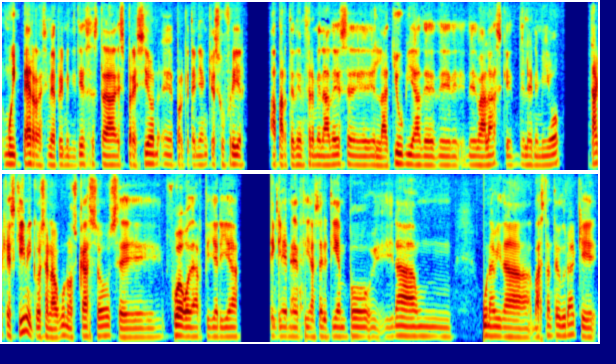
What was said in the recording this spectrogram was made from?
muy perra, si me permitís esta expresión, porque tenían que sufrir, aparte de enfermedades, la lluvia de, balas del enemigo, ataques químicos en algunos casos, fuego de artillería, inclemencias del tiempo, era un una vida bastante dura que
